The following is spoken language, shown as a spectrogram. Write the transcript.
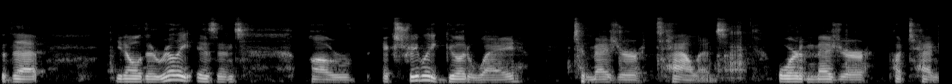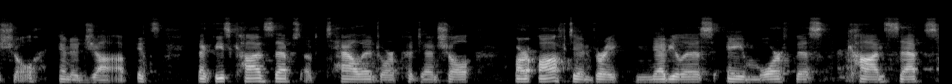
that, you know, there really isn't a extremely good way to measure talent or to measure potential in a job. It's like these concepts of talent or potential are often very nebulous, amorphous concepts.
